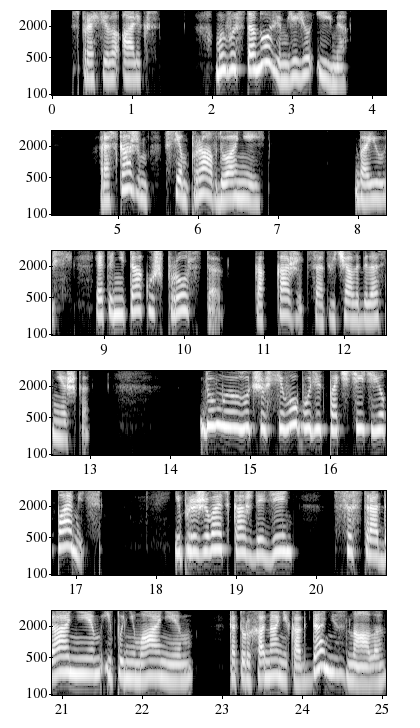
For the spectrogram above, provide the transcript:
— спросила Алекс. «Мы восстановим ее имя. Расскажем всем правду о ней». «Боюсь, это не так уж просто, как кажется», — отвечала Белоснежка. «Думаю, лучше всего будет почтить ее память» и проживать каждый день с состраданием и пониманием, которых она никогда не знала.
